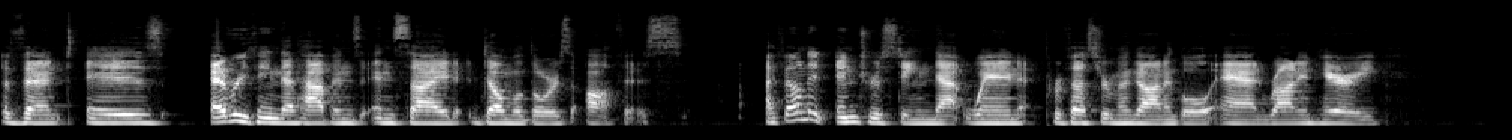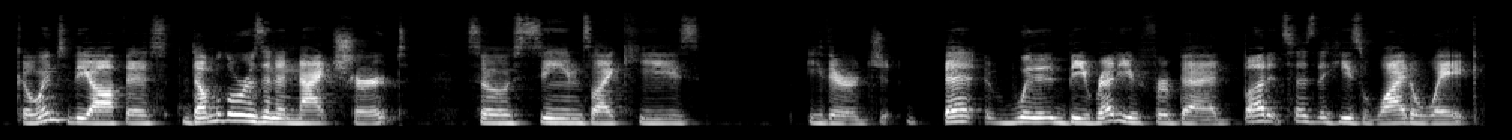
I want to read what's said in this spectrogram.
event is everything that happens inside Dumbledore's office. I found it interesting that when Professor McGonagall and Ron and Harry go into the office, Dumbledore is in a nightshirt, so it seems like he's either be- would be ready for bed, but it says that he's wide awake,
